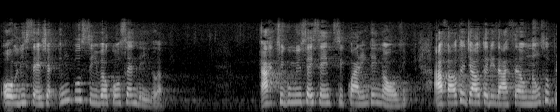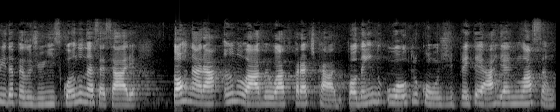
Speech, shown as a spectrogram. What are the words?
ou lhe seja impossível concedê-la. Artigo 1649. A falta de autorização não suprida pelo juiz, quando necessária, tornará anulável o ato praticado, podendo o outro cônjuge pleitear-lhe a anulação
